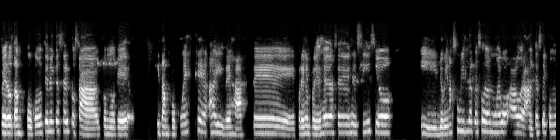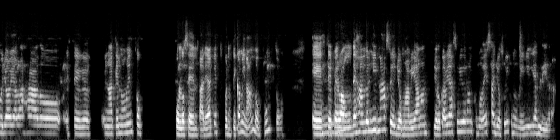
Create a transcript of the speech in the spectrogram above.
pero tampoco tiene que ser, o sea, como que, y tampoco es que, ay, dejaste, por ejemplo, yo dejé de hacer ejercicio y yo vine a subir de peso de nuevo ahora, antes de como yo había bajado este, en aquel momento, por lo sedentaria que bueno, estoy caminando, punto. Este, Pero aún dejando el gimnasio, yo me había, yo lo que había subido eran como de esa, yo subí como maybe 10 libras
